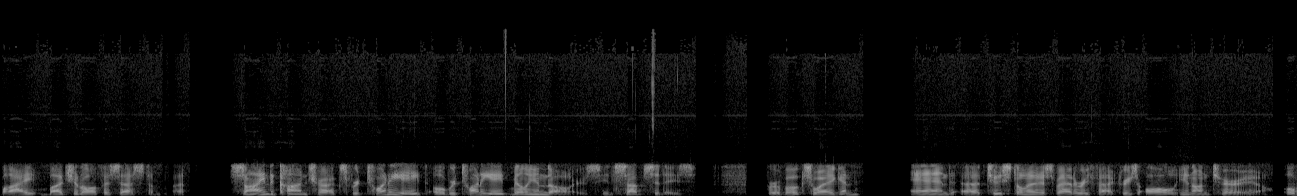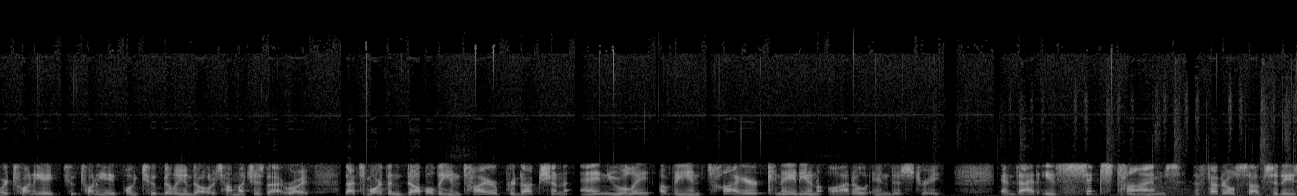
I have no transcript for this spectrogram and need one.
by budget office estimate, signed contracts for 28 over 28 billion dollars in subsidies for a Volkswagen and uh, two Stellantis battery factories, all in Ontario. Over 28, $28.2 billion. How much is that, Roy? That's more than double the entire production annually of the entire Canadian auto industry. And that is six times the federal subsidies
